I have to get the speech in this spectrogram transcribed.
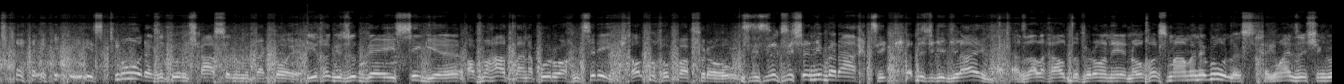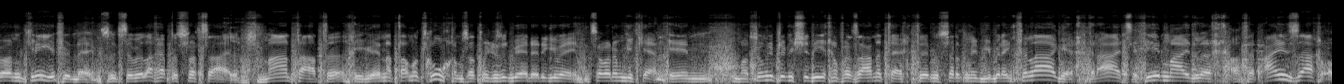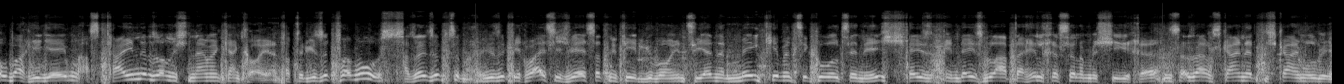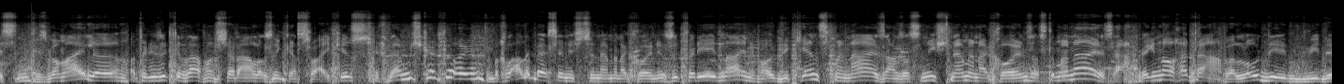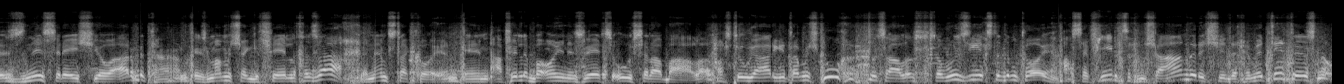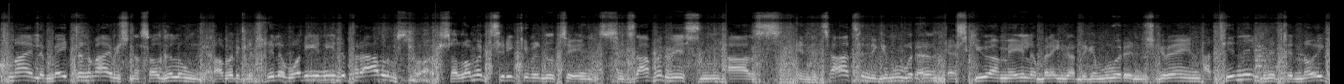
ist klar, also tun ich hasse nur mit der Koei. Ich habe gesucht, die Siege auf dem Hotline, ein paar Wochen zurück. Ich mich auf eine Frau. Sie sucht sich schon über 80. Hat ich geglaubt. Als alle alte Frauen hier noch was machen, meine Buhles. Ich meine, sie ist schon gewohnt, Kriege für den. Sie will auch etwas verzeihen. Mein Tate, ich bin nicht damit kuchen. Sie hat mir gesagt, wer er gewähnt. Ich habe ihn gekannt. Und man hat die ich von seiner Töchter, was hat mir gebringt von Lager. Drei, vier Meidlich. Hat er eine Sache Obacht gegeben, als keiner soll nicht nehmen kann Koyen. Hat er gesagt, von wo ist? Also er sagt zu mir. Er sagt, ich weiß nicht, wer es hat mit ihr gewohnt. Sie haben er meekommen, sie cool sind nicht. In diesem Blatt, der Hilke soll er Mashiach. Das heißt, es keiner, das kein mal wissen. Es war Meile. Hat er gesagt, ich darf man sich heranlassen, nicht an Zweikes. Ich nehme mich kein Koyen. Ich mache alle besser nicht zu nehmen an Koyen. Ich sage für jeden einen. Aber du kennst mir nahe sein, dass nicht nehmen Koyen, dass du mir nahe sein. Wegen noch hat er. Weil Leute, wie das Nis-Ratio arbeitet haben, ist manchmal eine gefährliche Sache. Du nimmst da Koyen. Und a viele bei euch ist, wer zu Usra Bala. Hast du gehargert am Spuchen. Das ist alles. So wo siehst du dem Koyen? Als er 40 und schon andere Schiddich mit Titus noch Meile, beten am Eibisch, das soll gelungen. Aber ich kann what do you need the problems for? So lass mich zurückkommen du zu uns. Ich darf er wissen, als in der Zeit von der Gemurre, Kaskua Meile bringt da die Gemurre nicht gewesen, hat hinnig mit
